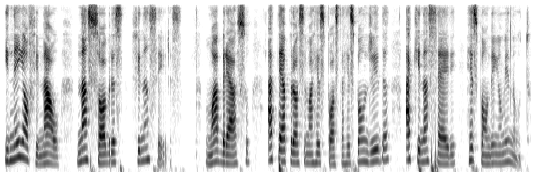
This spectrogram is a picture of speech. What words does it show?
e nem ao final nas sobras financeiras. Um abraço, até a próxima resposta respondida aqui na série Responda em um Minuto.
